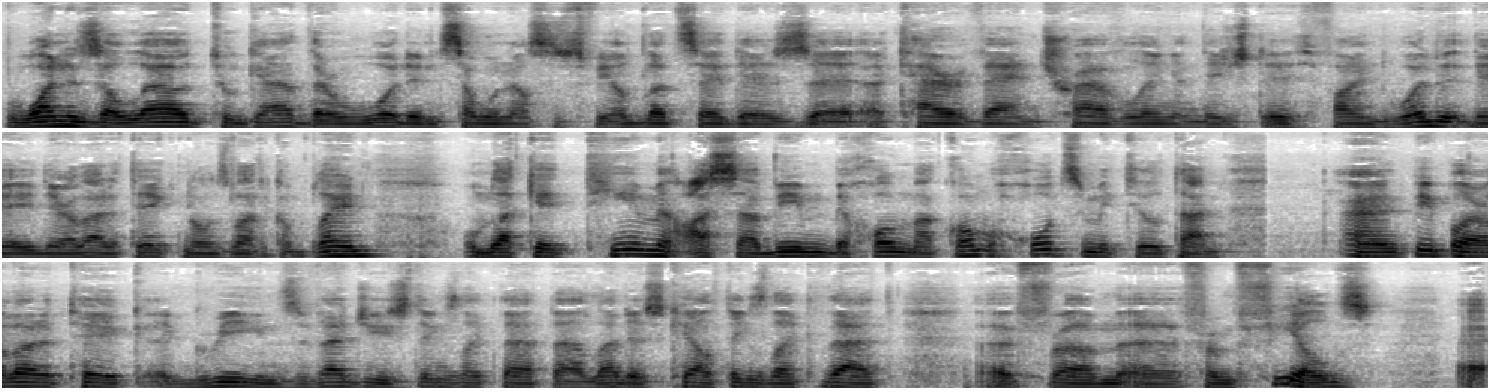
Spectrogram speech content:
One is allowed to gather wood in someone else's field. Let's say there's a, a caravan traveling and they just find wood. They, they're allowed to take, no one's allowed to complain. And people are allowed to take uh, greens, veggies, things like that, uh, lettuce, kale, things like that, uh, from uh, from fields uh,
